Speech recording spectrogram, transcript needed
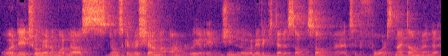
Och det tror jag de har löst. De ska väl köra med Unreal Engine eller vad det ryktades som, som eh, typ Fortnite använde.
